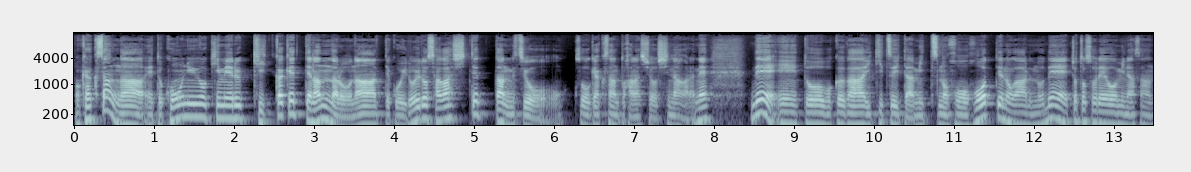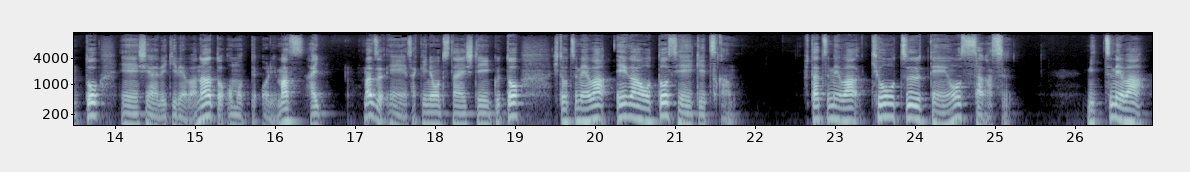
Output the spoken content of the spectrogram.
お客さんが、えっと、購入を決めるきっかけってなんだろうなって、こう、いろいろ探してたんですよ。そう、お客さんと話をしながらね。で、えっ、ー、と、僕が行き着いた3つの方法っていうのがあるので、ちょっとそれを皆さんと、えー、シェアできればなと思っております。はい。まず、えー、先にお伝えしていくと、1つ目は笑顔と清潔感。2つ目は共通点を探す。3つ目は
